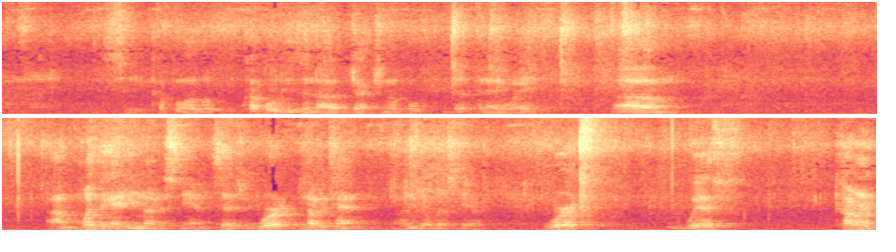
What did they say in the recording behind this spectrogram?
let's See, a couple of, couple of these are not objectionable in any way. Um, um, one thing I didn't understand, it says, work, number ten on your list here, work with current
